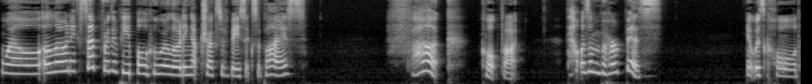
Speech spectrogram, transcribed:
Well, alone except for the people who were loading up trucks with basic supplies. Fuck, Colt thought. That was on purpose. It was cold,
